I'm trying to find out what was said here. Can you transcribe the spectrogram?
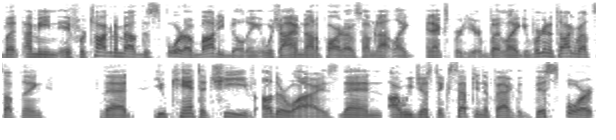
But I mean, if we're talking about the sport of bodybuilding, which I'm not a part of, so I'm not like an expert here, but like if we're going to talk about something that you can't achieve otherwise, then are we just accepting the fact that this sport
